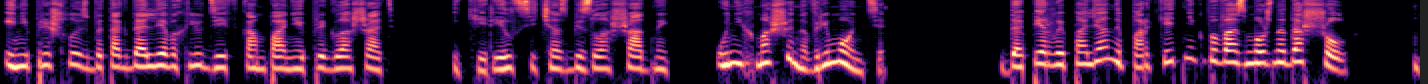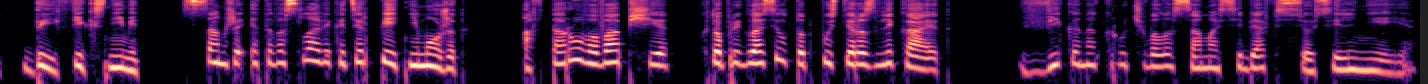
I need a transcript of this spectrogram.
и не пришлось бы тогда левых людей в компанию приглашать. И Кирилл сейчас безлошадный, у них машина в ремонте. До первой поляны паркетник бы, возможно, дошел. Да и фиг с ними, сам же этого Славика терпеть не может. А второго вообще, кто пригласил, тот пусть и развлекает. Вика накручивала сама себя все сильнее.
